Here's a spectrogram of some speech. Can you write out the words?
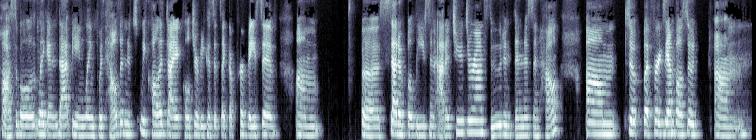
possible like and that being linked with health and it's we call it diet culture because it's like a pervasive um uh, set of beliefs and attitudes around food and thinness and health. Um so but for example so um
